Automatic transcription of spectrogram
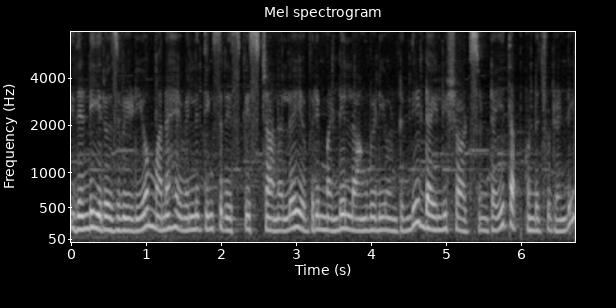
ఇదండి ఈరోజు వీడియో. మన హెవెన్లీ థింగ్స్ రెసిపీస్ ఛానల్లో ఎవ్రీ మండే లాంగ్ వీడియో ఉంటుంది. డైలీ షార్ట్స్ ఉంటాయి. తప్పకుండా చూడండి.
